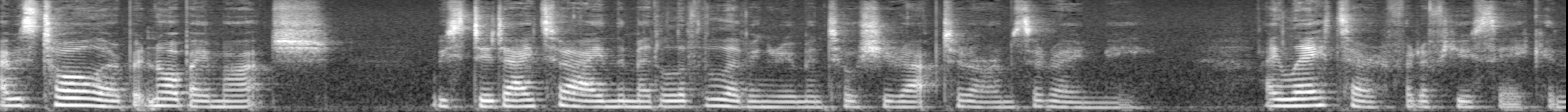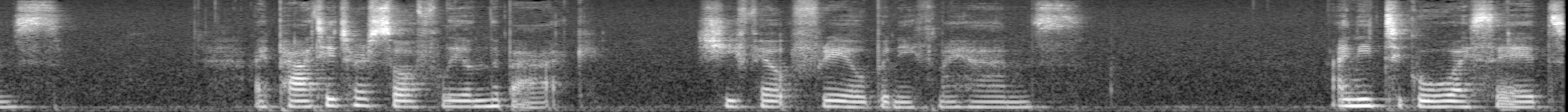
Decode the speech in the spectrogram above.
I was taller, but not by much. We stood eye to eye in the middle of the living room until she wrapped her arms around me. I let her for a few seconds. I patted her softly on the back. She felt frail beneath my hands. I need to go, I said.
